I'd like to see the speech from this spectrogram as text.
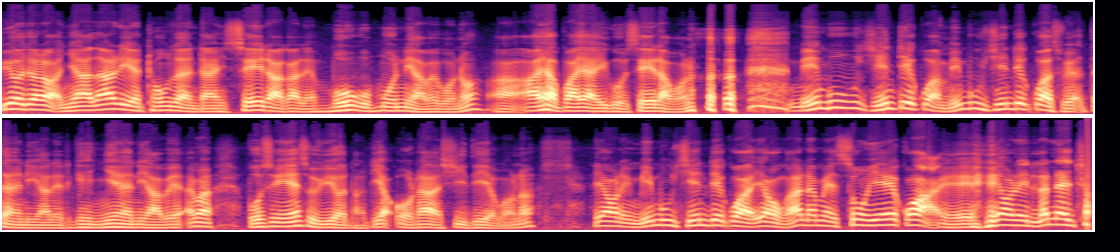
ပြီးတော့ကျတော့အညာသားတွေရဲ့ထုံးစံအတိုင်းဆဲတာကလည်းမိုးကိုမှုန်းနေရပဲဗောနော်အာအားရပါရကြီးကိုဆဲတာဗောနော်မင်းဘူးရင်းတစ်ကွမင်းဘူးရင်းတစ်ကွဆိုရဲအတန်တွေကလည်းတကယ်ညံနေရပဲအဲ့မှာဘိုးစင်ရဲဆိုပြီးတော့ဒါတယောက်អော်ထားတာရှိသေးရဗောနော်ဟဲ့အောင်နေမင်းမှုရှင်းတက်ကွာဟဲ့အောင်ငါနာမည်စွန်ရဲကွာဟဲ့အောင်နေလက်နဲ့ချ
